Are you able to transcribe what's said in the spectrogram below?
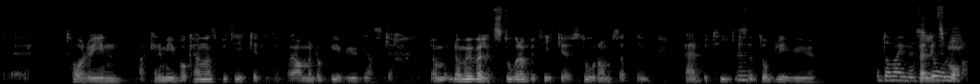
eh, tar du in Akademibokhandelns butiker till exempel, ja men då blir vi ju ganska... De, de är väldigt stora butiker, stor omsättning per butik. Mm. Så då blir vi ju Och de har ju med väldigt stor, små.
